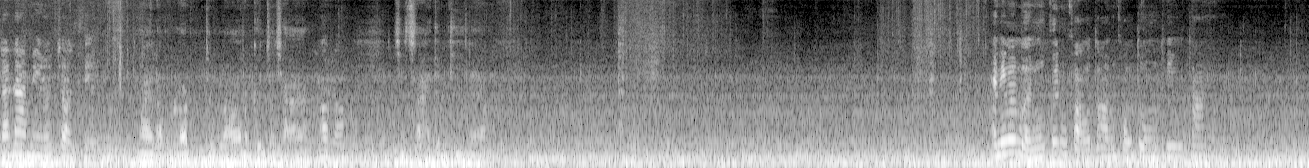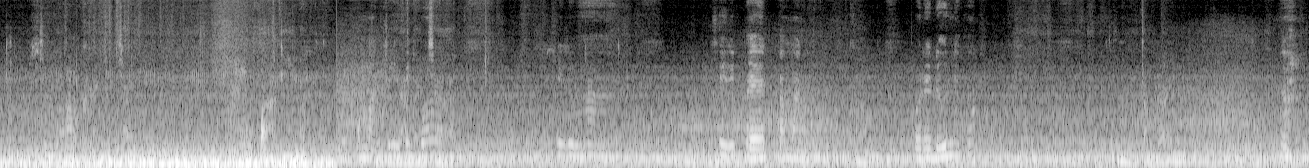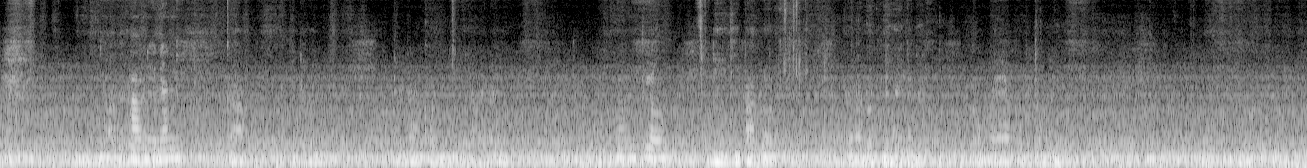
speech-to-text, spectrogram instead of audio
ด้านหน้า มีรถจอดเสียอยู่ไม่หรอกรถถึงล้อมันขึ้นช้าเอาเหรอๆชิดซ้ายเต็มที่แล้ว อันนี้มันเหมือนขึ้นเขาตอนเขาตรงที่ใต้ถึงล้อเคยใช่โอ้ป่าดีเนาะประมาณทุกสี่อย่างสิบแห่งว่าชาติสี่สิบห้าสี่สิบแปดประมาณนั้นพอได้เดินเลยปะ อืมต่ำร้อยอืม เข้าในนั้นครับเดินเดินหน้าคนใหญ่เลยเพียวนี่ที่พักรถเวลารถเหนื่อยแล้วนะเขาแวะเขาไปตรงนี้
